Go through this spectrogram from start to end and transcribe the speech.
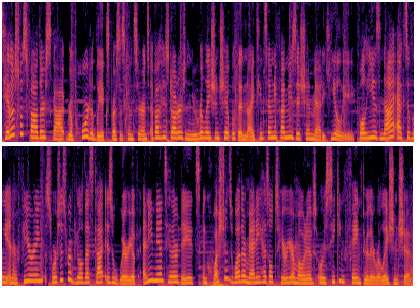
Taylor Swift's father, Scott, reportedly expresses concerns about his daughter's new relationship with the 1975 musician Matty Healy. While he is not actively interfering, sources reveal that Scott is wary of any man Taylor dates and questions whether Matty has ulterior motives or is seeking fame through their relationship.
